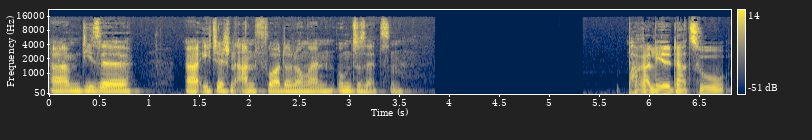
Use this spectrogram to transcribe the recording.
ähm, diese äh, ethischen Anforderungen umzusetzen. Parallel dazu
